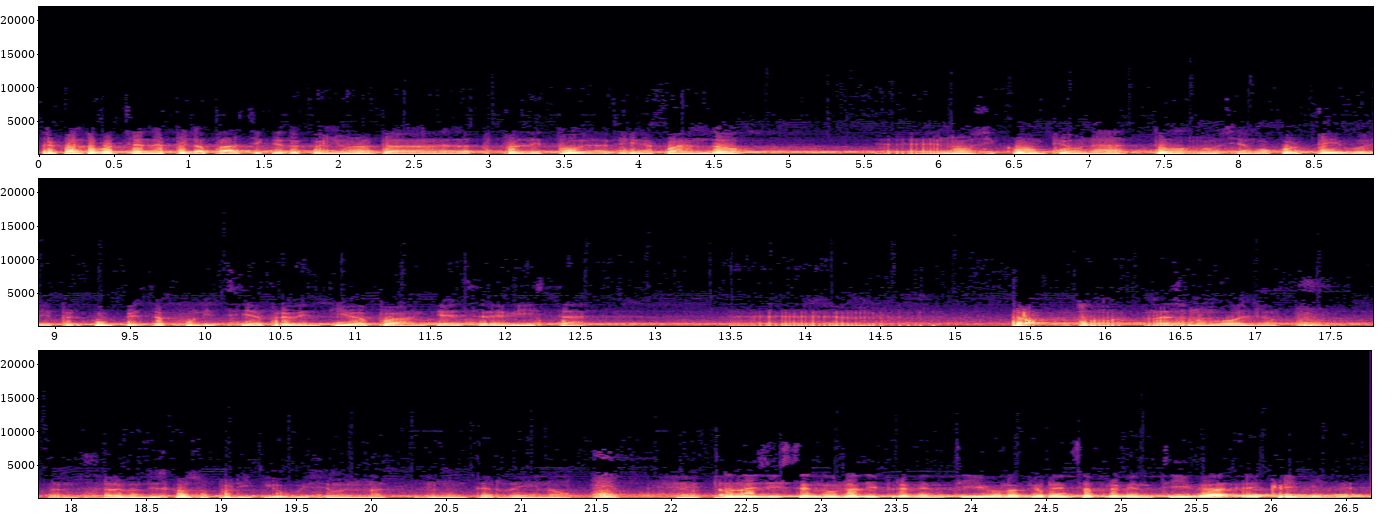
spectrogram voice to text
Per quanto concerne poi la pace, credo che ognuno dà la propria lettura, fino a quando eh, non si compie un atto non siamo colpevoli, per cui questa pulizia preventiva può anche essere vista, eh, però insomma, adesso non voglio, sarebbe un discorso politico, qui siamo in, una, in un terreno neutrale. Non esiste nulla di preventivo, la violenza preventiva è crimine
